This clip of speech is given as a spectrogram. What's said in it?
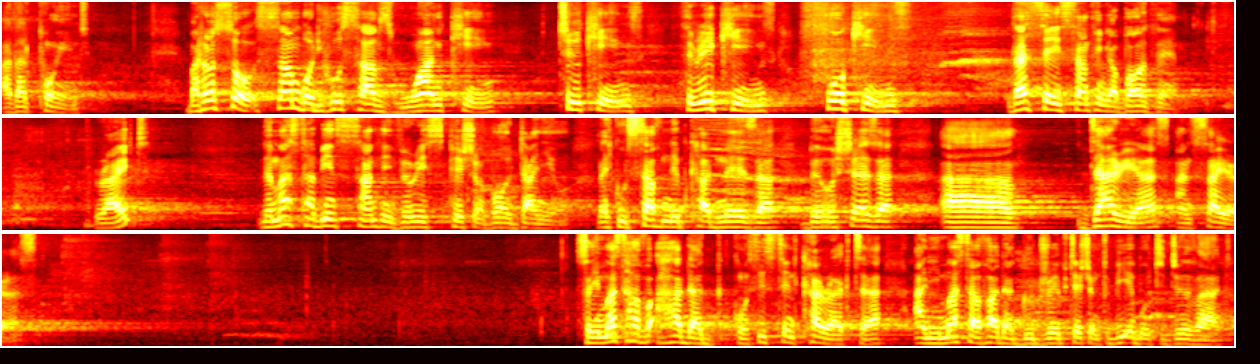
at that point. But also, somebody who serves one king, two kings, three kings, four kings, that says something about them, right? There must have been something very special about Daniel. Like could serve Nebuchadnezzar, Belshazzar, uh, Darius, and Cyrus. So he must have had a consistent character and he must have had a good reputation to be able to do that.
